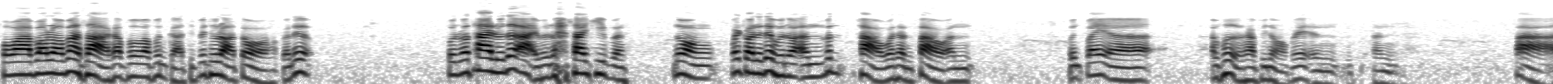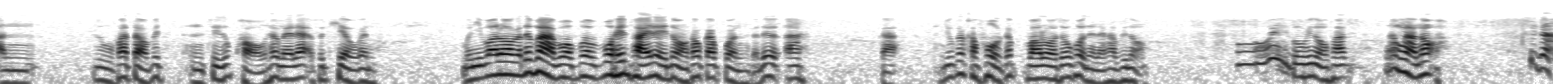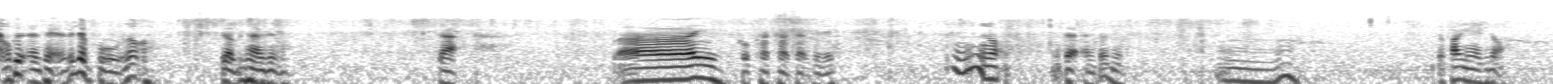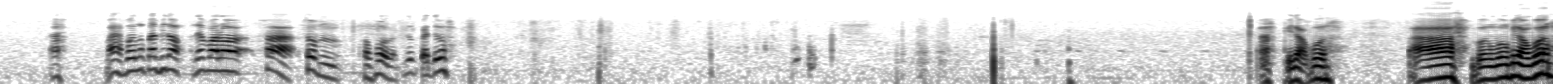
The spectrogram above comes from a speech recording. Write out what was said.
เพราะว่าบอรอมาซาครับเพราะว่าเพิ่นกะสิไปธุระต่อก็เด้อเพิ่นว่าถ่ายรูปเด้ออ้ายเพิ่นว่าถ่ายคลิปอันน้องไปก่อนเลยเด้อเพิ่นว่าอันมันเผาว่าซั่นเผาอันเพิ่นไปเอ่ออำเภอครับพี่น้องไปอันอันป้าอันลูกพาเต่าไปซื้อกับเขาทั้งหลายแล้วเพิ่นเที่ยวกันมื้อนี้บ่รอก็เด้อมาบ่บ่บ่เห็นไผเลยน้องเข้ากลับก่อนก็เด้ออะกะอยู่กับข้าวโพดกับบ่รอสองคนนี่แหละครับพี่น้องโอ้ยพี่น้องพัก งามงามๆเนาะคืองามคืออันแท้ก็จะปลูกเนาะเกิดเป็นทางขึ้นจะไปขกขักขักขักเลยอืมเนาะมันก็อันต้นนี้อืมจะพักยังไงพี่น้องอะมาเบิ่งน้ำกันพี่น้องเดี๋ยวมารอผ้าส้มข้าวโพดกันดูกันดู อะพี่น้องเบิ่งตาเบิ่งเบิ่งพี่น้องเบิ่ง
